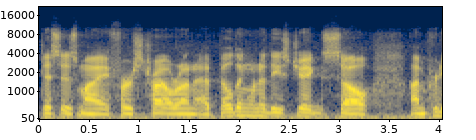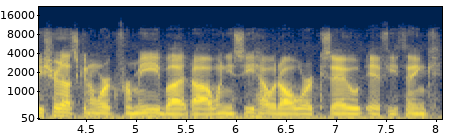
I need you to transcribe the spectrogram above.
This is my first trial run at building one of these jigs, so I'm pretty sure that's gonna work for me, but uh, when you see how it all works out, if you think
